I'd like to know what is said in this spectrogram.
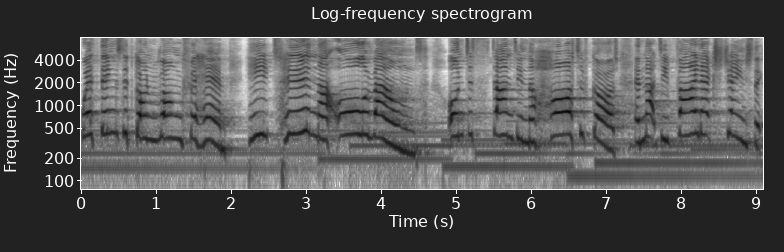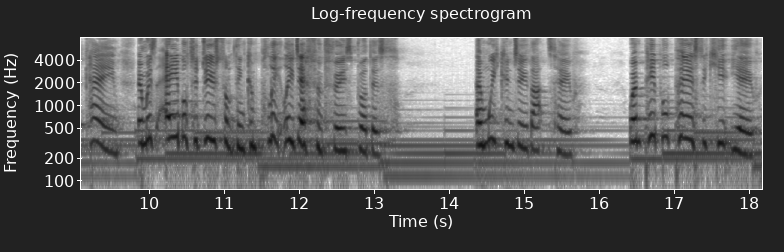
where things had gone wrong for him, he turned that all around, understanding the heart of God and that divine exchange that came and was able to do something completely different for his brothers. And we can do that too. When people persecute you,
